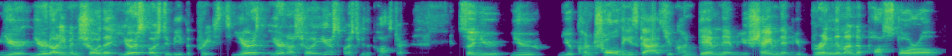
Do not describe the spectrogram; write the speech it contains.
you you're not even sure that you're supposed to be the priest. You're you're not sure you're supposed to be the pastor. So you you you control these guys, you condemn them, you shame them, you bring them under pastoral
